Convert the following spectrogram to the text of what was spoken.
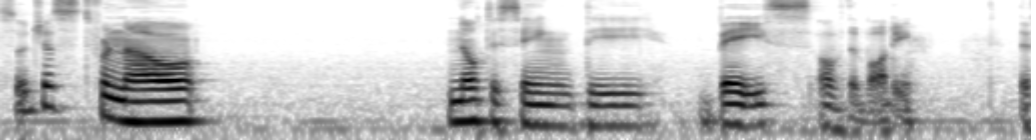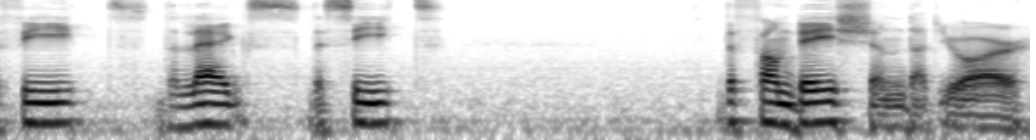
so just for now, noticing the base of the body, the feet the legs, the seat, the foundation that you are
